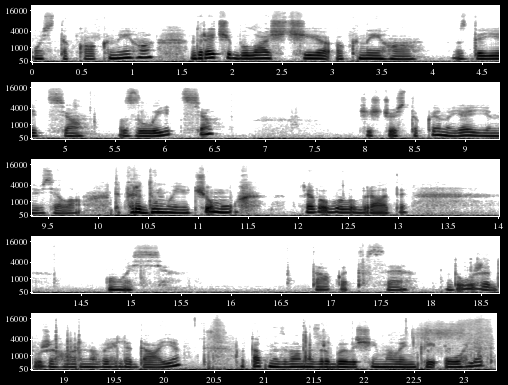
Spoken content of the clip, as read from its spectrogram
Ось така книга. До речі, була ще книга здається, злиться чи щось таке, але я її не взяла. Тепер думаю, чому треба було брати. Ось так от все дуже-дуже гарно виглядає. Отак ми з вами зробили ще й маленький огляд.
